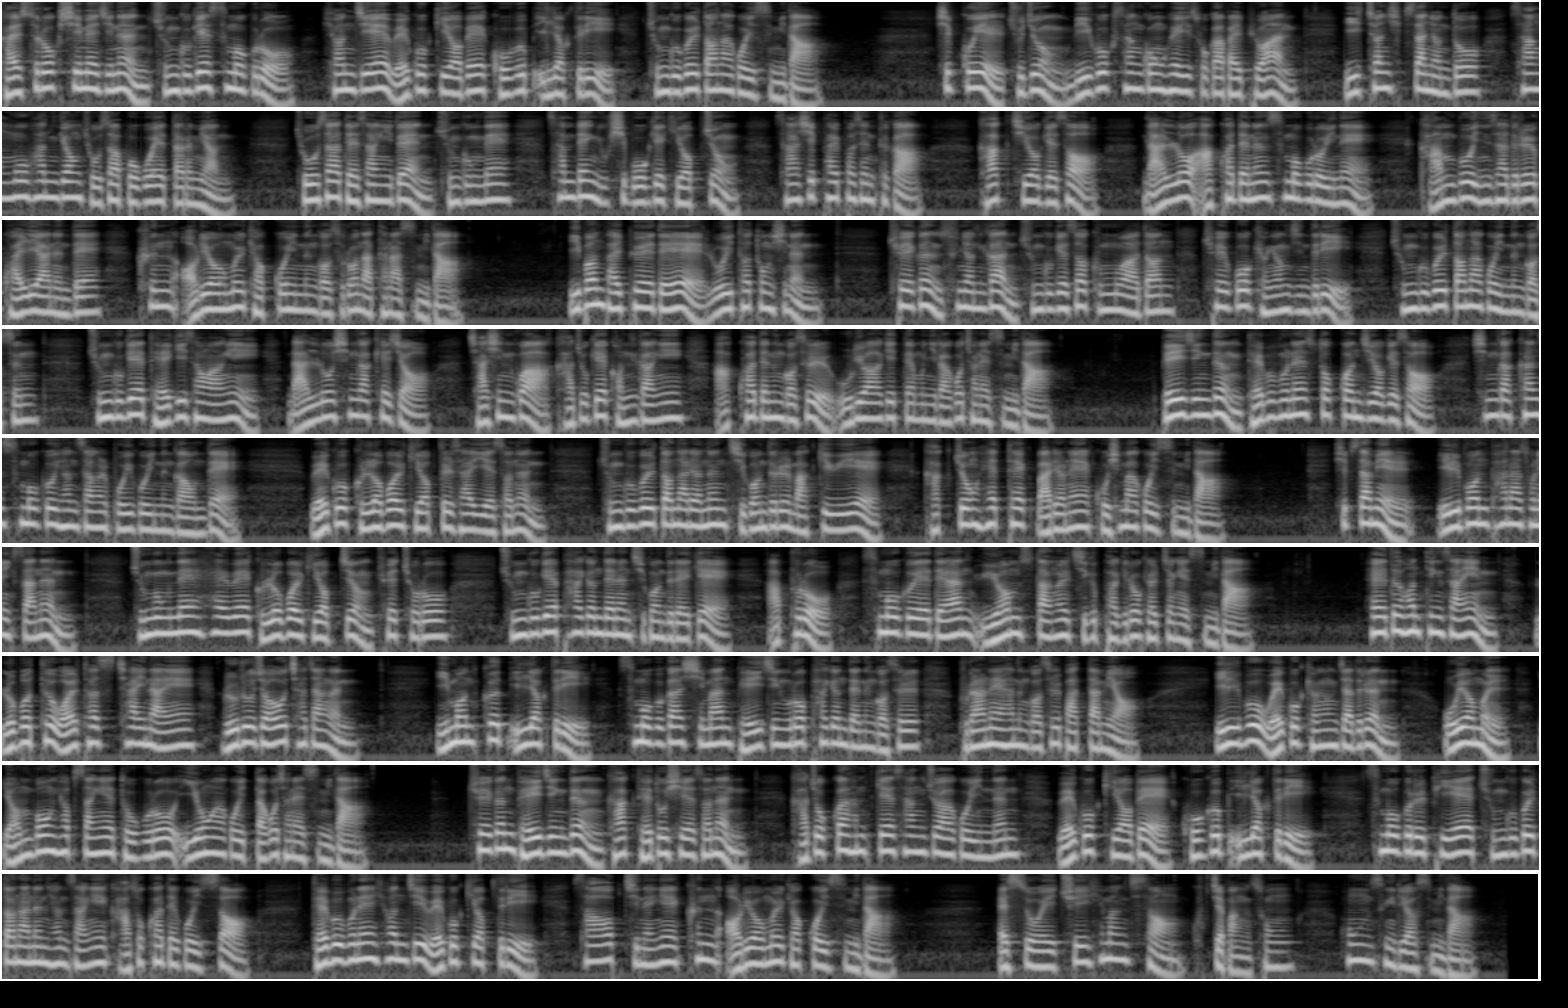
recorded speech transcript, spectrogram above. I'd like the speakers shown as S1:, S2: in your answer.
S1: 갈수록 심해지는 중국의 스모그로 현지의 외국 기업의 고급 인력들이 중국을 떠나고 있습니다. 19일 주중 미국 상공회의소가 발표한 2014년도 상무 환경 조사 보고에 따르면 조사 대상이 된 중국 내 365개 기업 중 48%가 각 지역에서 날로 악화되는 스모그로 인해 간부 인사들을 관리하는데 큰 어려움을 겪고 있는 것으로 나타났습니다. 이번 발표에 대해 로이터 통신은 최근 수년간 중국에서 근무하던 최고 경영진들이 중국을 떠나고 있는 것은 중국의 대기 상황이 날로 심각해져 자신과 가족의 건강이 악화되는 것을 우려하기 때문이라고 전했습니다. 베이징 등 대부분의 수도권 지역에서 심각한 스모그 현상을 보이고 있는 가운데 외국 글로벌 기업들 사이에서는 중국을 떠나려는 직원들을 막기 위해 각종 혜택 마련에 고심하고 있습니다. 13일 일본 파나소닉사는 중국 내 해외 글로벌 기업 중 최초로 중국에 파견되는 직원들에게 앞으로 스모그에 대한 위험 수당을 지급하기로 결정했습니다. 헤드 헌팅사인 로버트 월터스 차이나의 루루저우 차장은 임원급 인력들이 스모그가 심한 베이징으로 파견되는 것을 불안해하는 것을 봤다며 일부 외국 경영자들은 오염을 연봉 협상의 도구로 이용하고 있다고 전했습니다. 최근 베이징 등 각 대도시에서는 가족과 함께 상주하고 있는 외국 기업의 고급 인력들이 스모그를 피해 중국을 떠나는 현상이 가속화되고 있어 대부분의 현지 외국 기업들이 사업 진행에 큰 어려움을 겪고 있습니다. SOH 희망지성 국제방송 홍승일이었습니다.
